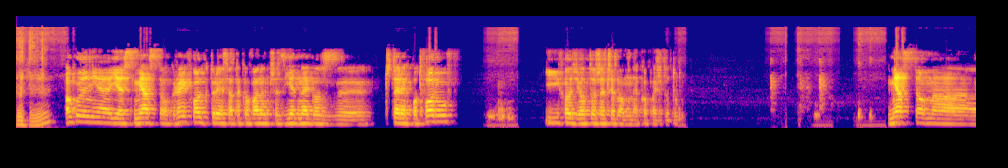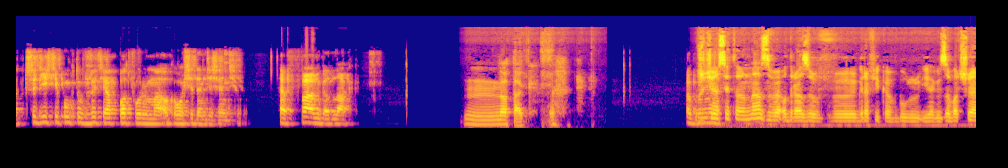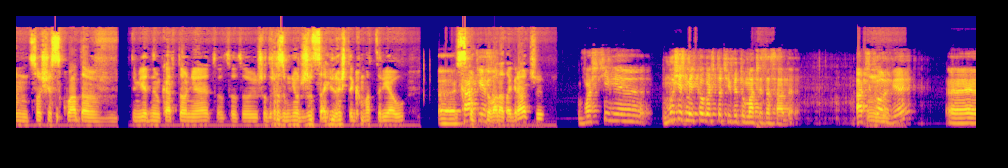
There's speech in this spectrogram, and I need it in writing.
Mhm. Ogólnie jest miasto Greyfall, które jest atakowane przez jednego z y, czterech potworów i chodzi o to, że trzeba mu nakopać do dół. Miasto ma 30 punktów życia, potwór ma około 70. Have fun, good luck. Mm, No tak. Wrzuciłem sobie tę nazwę od razu w grafikę w Google i jak zobaczyłem, co się składa w tym jednym kartonie, to, to, to już od razu mnie odrzuca ilość tego materiału. E, kart jest Skomplikowana ta gra, czy? Właściwie musisz mieć kogoś, kto ci wytłumaczy zasadę. Aczkolwiek e,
